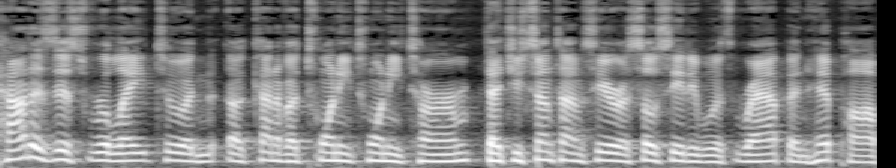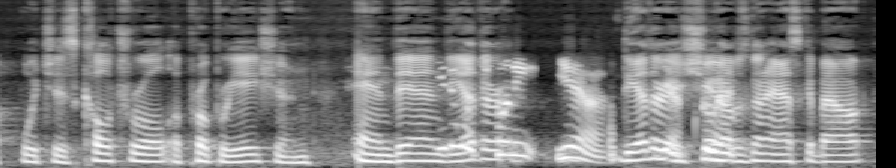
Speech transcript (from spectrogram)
how does this relate to a, a, kind of a 2020 term that you sometimes hear associated with rap and hip hop, which is cultural appropriation? And then you the other, funny? yeah, the other yeah, issue I was going to ask about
